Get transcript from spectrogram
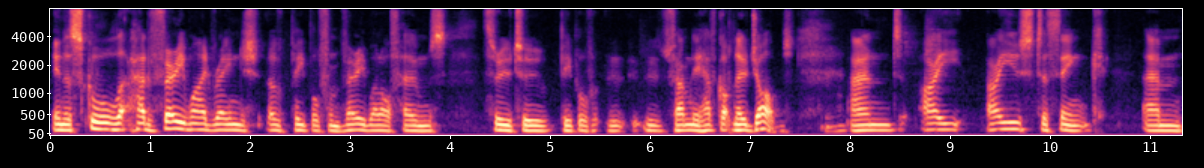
in a school that had a very wide range of people from very well off homes through to people who, whose family have got no jobs. And I I used to think um,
